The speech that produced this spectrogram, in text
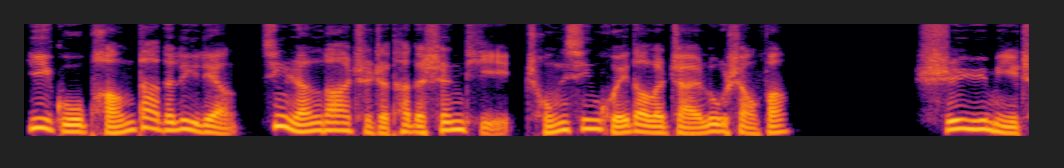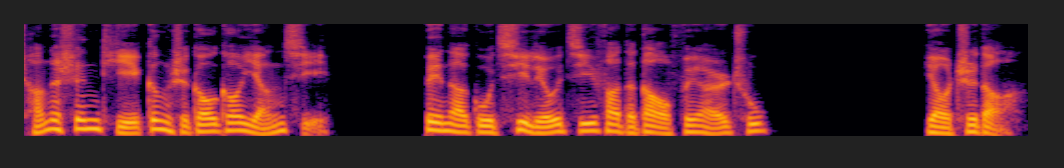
一股庞大的力量竟然拉扯着他的身体重新回到了窄路上方。十余米长的身体更是高高扬起，被那股气流激发的倒飞而出。要知道，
